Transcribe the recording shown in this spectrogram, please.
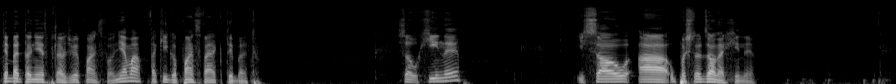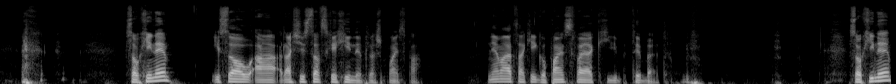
Tybet to nie jest prawdziwe państwo. Nie ma takiego państwa jak Tybet. Są Chiny i są a, upośledzone Chiny. są Chiny i są a, rasistowskie Chiny, proszę państwa. Nie ma takiego państwa jak Tybet. są Chiny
